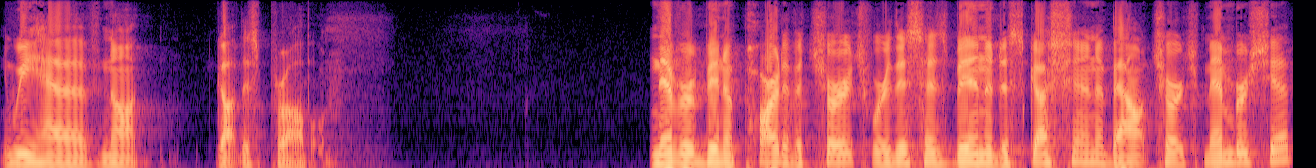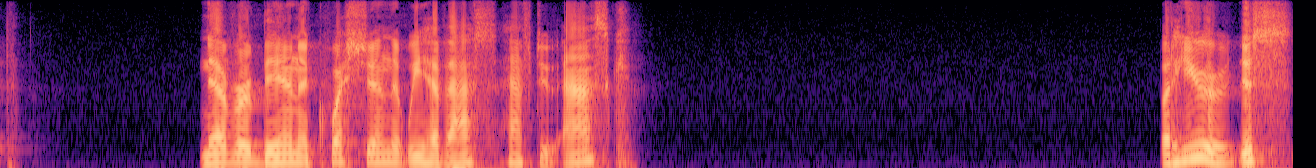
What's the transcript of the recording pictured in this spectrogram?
We have not got this problem never been a part of a church where this has been a discussion about church membership, never been a question that we have, asked, have to ask. But here, this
